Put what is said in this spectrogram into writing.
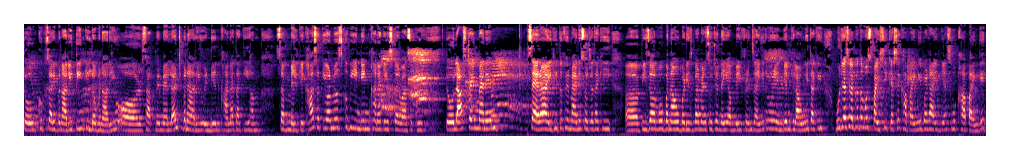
तो खूब सारी बना रही हूँ, तीन किलो बना रही हूँ और साथ में मैं लंच बना रही हूँ इंडियन खाना ताकि हम सब मिलके खा सके और मैं उसको भी इंडियन खाना टेस्ट करवा सकूँ। तो लास्ट टाइम मैंने सहरा आई थी तो फिर मैंने सोचा था कि पिज्जा और वो बनाऊँ बट इस बार मैंने सोचा, नहीं, अब मेरी फ्रेंड्स आएँगी तो मैं इंडियन खिलाऊँगी, ताकि मुझे ऐसा लगता था वो स्पाइसी कैसे खा पाएँगे बट आई गेस वो खा पाएँगे,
